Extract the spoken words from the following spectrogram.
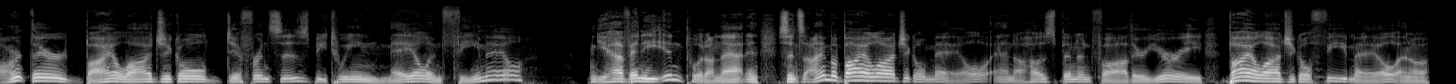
aren't there biological differences between male and female? you have any input on that? And since I'm a biological male and a husband and father, you're a biological female and a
